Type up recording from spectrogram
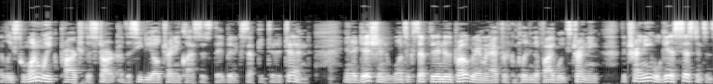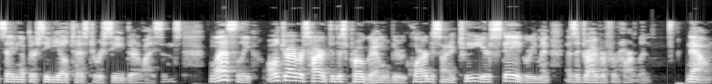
at least one week prior to the start of the CDL training classes they've been accepted to attend. In addition, once accepted into the program and after completing the five weeks training, the trainee will get assistance in setting up their CDL test to receive their license. lastly, all drivers hired through this program will be required to sign a two year stay agreement as a driver for Heartland. Now,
